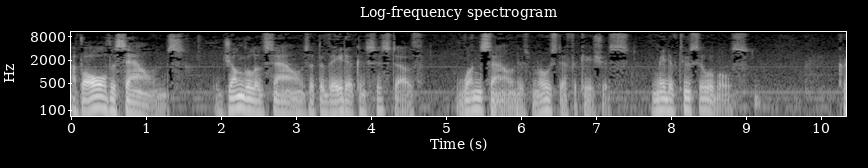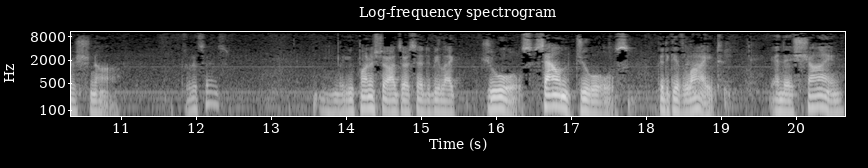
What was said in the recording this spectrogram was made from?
of all the sounds, the jungle of sounds that the Veda consists of, one sound is most efficacious, made of two syllables. Krishna. That's what it says. The Upanishads are said to be like jewels, sound jewels that give light, and they shine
